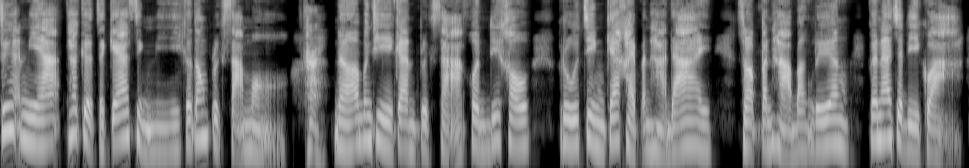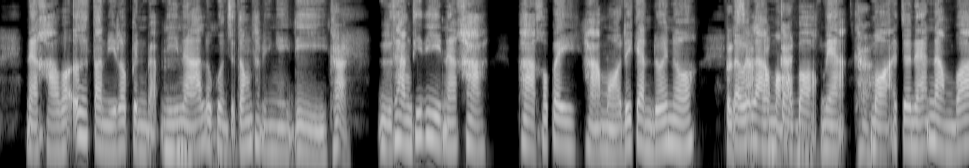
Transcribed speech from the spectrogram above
ซึ่งอันเนี้ยถ้าเกิดจะแก้สิ่งนี้ก็ต้องปรึกษาหมอค่ะเนอะบางทีการปรึกษาคนที่เขารู้จริงแก้ไขปัญหาได้สำหรับปัญหาบางเรื่องก็น่าจะดีกว่านะคะ ว่าเออตอนนี้เราเป็นแบบนี้นะอืมเราควรจะต้องทำยังไงดีค่ะ หรือทางที่ดีนะคะ พาเขาไปหาหมอด้วยกันด้วยเนาะปรึก แล้วษาเวลาหมอพร้อมกันบอกเนี่ยค่ะหมออาจจะแนะนำว่า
